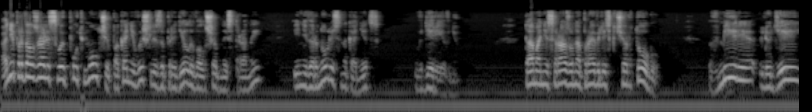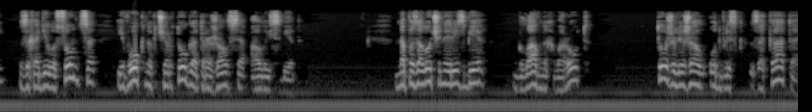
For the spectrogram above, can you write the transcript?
Они продолжали свой путь молча, пока не вышли за пределы волшебной страны и не вернулись, наконец, в деревню. Там они сразу направились к чертогу. В мире людей заходило солнце, и в окнах чертога отражался алый свет. На позолоченной резьбе главных ворот тоже лежал отблеск заката,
